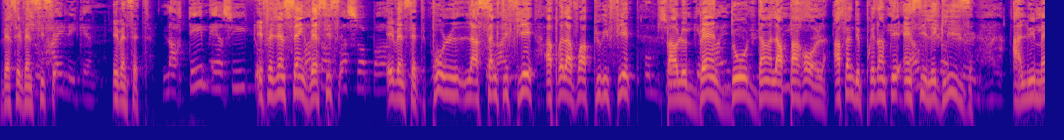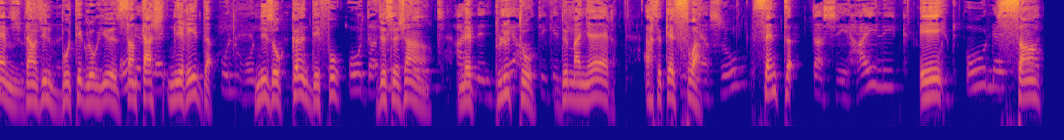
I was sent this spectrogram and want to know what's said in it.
versets zu 26 heiligen, et 27. nachdem er sie durch Éphésiens das 5, Wasser- versets 6 Wasserbad et 27. im Pour la sanctifier après l'avoir purifiée par le bain d'eau dans la parole, afin de présenter ainsi l'Église à lui-même dans une beauté glorieuse, sans tache ni ride, ni aucun défaut de ce genre, mais plutôt de manière à ce qu'elle soit so, sainte et sans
